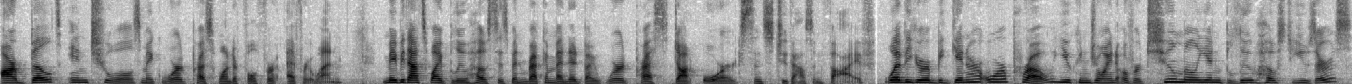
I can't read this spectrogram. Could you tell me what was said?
Our built in tools make WordPress wonderful for everyone. Maybe that's why Bluehost has been recommended by WordPress.org since 2005. Whether you're a beginner or a pro, you can join over 2 million Bluehost users.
